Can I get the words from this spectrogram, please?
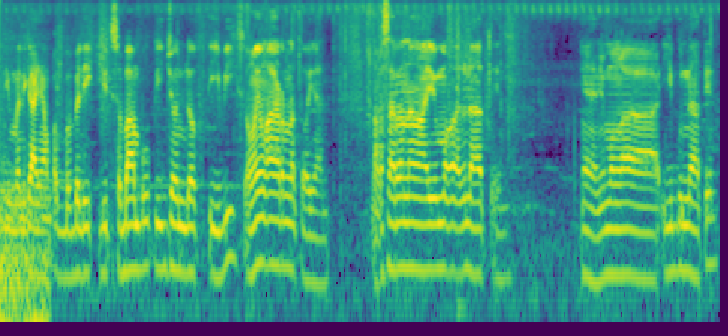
kabirdie, maligayang pagbabalik dito sa Bamboo Pigeon Love TV. So ngayong araw na to, yan. Nakasara na nga yung mga ano natin. Yan, yung mga ibon natin.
